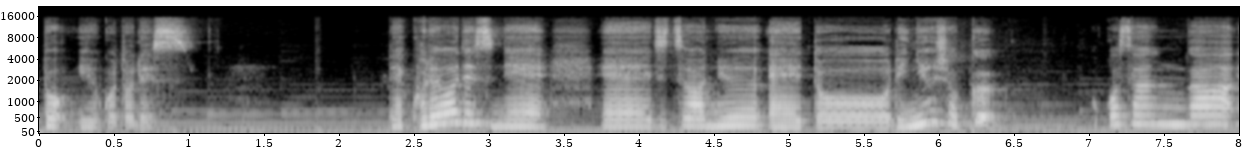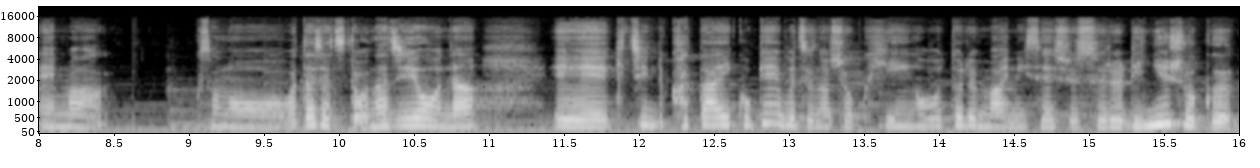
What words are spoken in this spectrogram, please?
ということです。で、これはですね、えー、実は入、えーと、離乳食、お子さんが、えー、まあ、その私たちと同じような、えー、きちんと硬い固形物の食品を取る前に摂取する離乳食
